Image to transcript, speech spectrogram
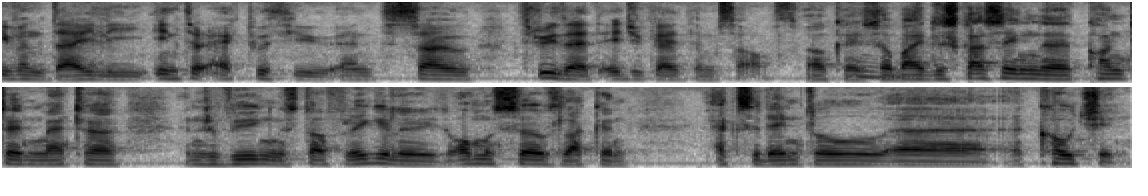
even daily, interact with you, and so through that educate themselves. Okay, so by discussing the content matter and reviewing the stuff regularly, it almost serves like an accidental uh, coaching,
